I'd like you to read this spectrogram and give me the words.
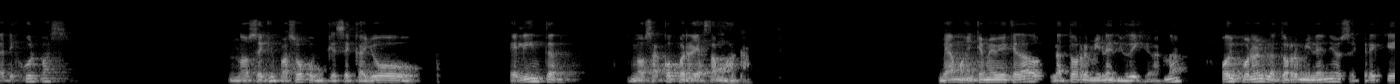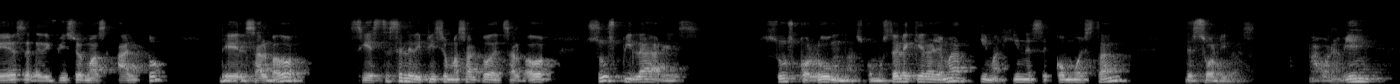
las disculpas. No sé qué pasó, como que se cayó el Inter, nos sacó, pero ya estamos acá. Veamos en qué me había quedado. La Torre Milenio, dije, ¿verdad? Hoy por hoy la Torre Milenio se cree que es el edificio más alto de El Salvador. Si este es el edificio más alto de El Salvador, sus pilares, sus columnas, como usted le quiera llamar, imagínese cómo están de sólidas. Ahora bien,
